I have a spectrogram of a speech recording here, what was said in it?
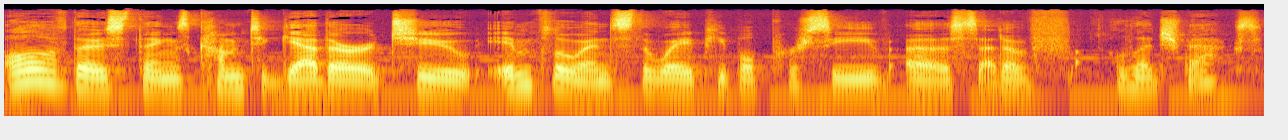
all of those things come together to influence the way people perceive a set of alleged facts.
